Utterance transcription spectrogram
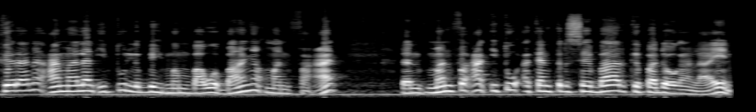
kerana amalan itu lebih membawa banyak manfaat dan manfaat itu akan tersebar kepada orang lain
